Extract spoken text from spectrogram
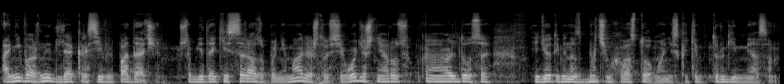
Они важны для красивой подачи, чтобы едоки сразу понимали, что сегодняшний арроз э, альдоса идет именно с бычьим хвостом, а не с каким-то другим мясом.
